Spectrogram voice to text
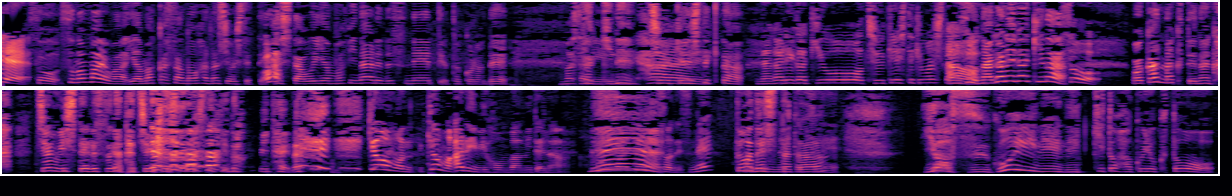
泳そう、その前は山笠の話をしてて、あ明日追い山フィナーレですねっていうところで、さまさにっきね、はい中継してきた。流れ書きを中継してきました。あ、そう、流れ書きだ。そう。わかんなくて、なんか、準備してる姿中継してましたけど、みたいな。今日も今日もある意味本番みたいな。ねえ。そうですね。どうでしたか？いやすごいね熱気と迫力と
